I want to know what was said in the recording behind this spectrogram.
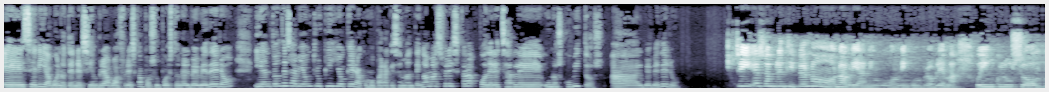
Eh, sería, bueno, tener siempre agua fresca, por supuesto, en el bebedero. Y entonces había un truquillo que era como para que se mantenga más fresca, poder echarle unos cubitos al bebedero. Sí, eso en principio no, no habría ningún, ningún problema. O incluso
